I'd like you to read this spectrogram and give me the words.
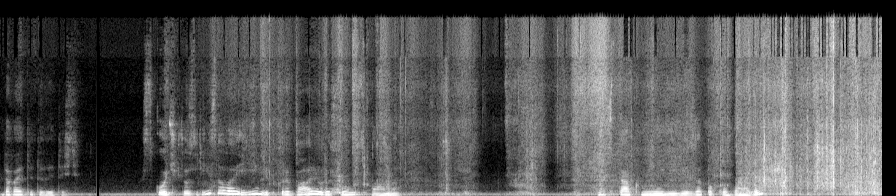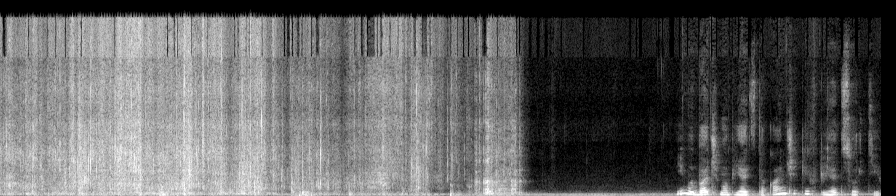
давайте дивитись. Скотч розрізала і відкриваю разом з вами. Ось так мені її запакували. І ми бачимо 5 стаканчиків, 5 сортів.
